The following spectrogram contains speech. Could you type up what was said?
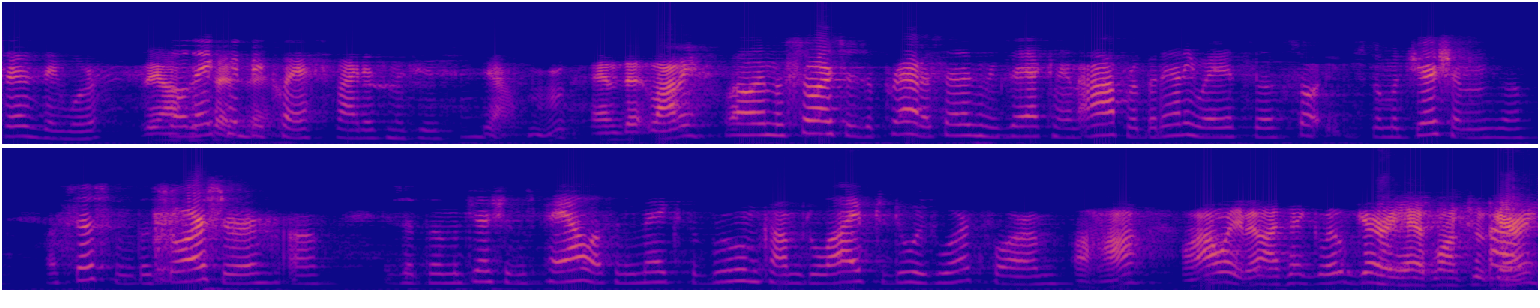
says they were. The so they could be classified as magicians. Yeah. hmm And, uh, Lonnie? Well, in the Sorcerer's Apprentice, that isn't exactly an opera, but anyway, it's a sor- it's the magician's uh, assistant, the sorcerer, uh, is at the magician's palace, and he makes the broom come to life to do his work for him. Uh-huh. Well, now, wait a minute. I think little Gary has one, too. Uh, Gary?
